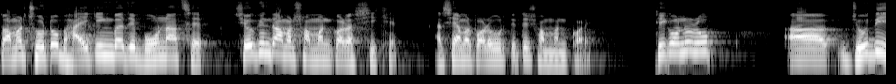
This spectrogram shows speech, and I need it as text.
তো আমার ছোট ভাই কিংবা যে বোন আছে, সেও কিন্তু আমার সম্মান করা শিখে, আর সে আমার পরবর্তীতে সম্মান করে। ঠিক অনুরূপ যদি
